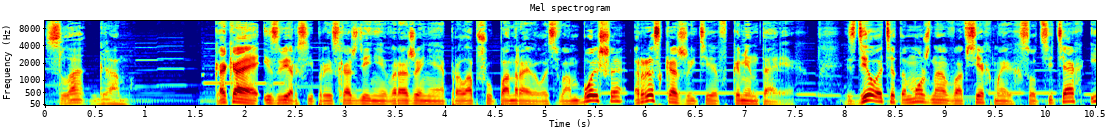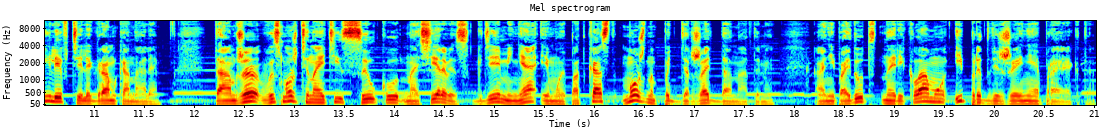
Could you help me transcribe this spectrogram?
слогам. Какая из версий происхождения выражения про лапшу понравилась вам больше, расскажите в комментариях. Сделать это можно во всех моих соцсетях или в телеграм-канале. Там же вы сможете найти ссылку на сервис, где меня и мой подкаст можно поддержать донатами. Они пойдут на рекламу и продвижение проекта.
